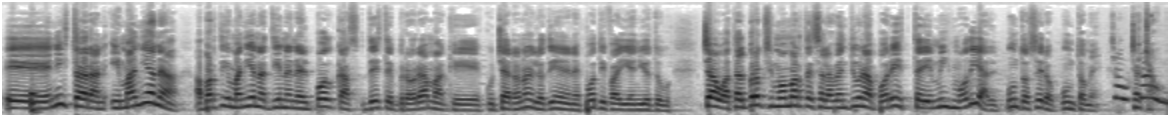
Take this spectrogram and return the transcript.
eh, en Instagram. Y mañana, a partir de mañana, tienen el podcast de este programa que escucharon hoy. Lo tienen en Spotify y en YouTube. Chau, hasta el próximo martes a las 21 por este mismo dial. Punto cero, punto me. Chau, chau.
